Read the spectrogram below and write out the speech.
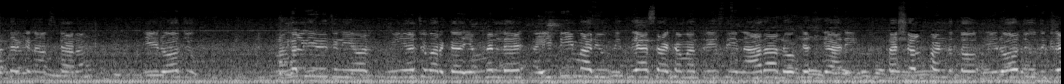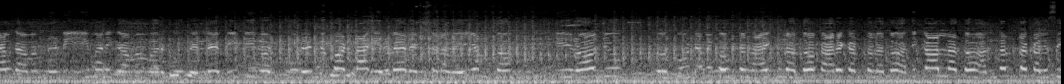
అందరికీ నమస్కారం. ఈరోజు మంగళగిరి నియో నియోజకవర్గ ఎమ్మెల్యే ఐటీ మరియు విద్యాశాఖ మంత్రి శ్రీ నారా లోకేష్ గారి స్పెషల్ ఫండ్తో ఈరోజు దిగిరాల గ్రామం నుండి ఈమని గ్రామం వరకు వెళ్ళే బీటీ రోడ్డుకు రెండు కోట్ల ఇరవై లక్షల వ్యయంతో ఈరోజు కూటమి ప్రభుత్వ నాయకులతో కార్యకర్తలతో అధికారులతో అందరితో కలిసి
